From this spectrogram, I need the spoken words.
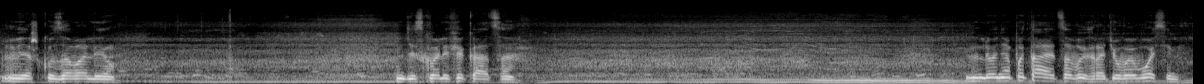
Вешку завалил дисквалификация. Леня пытается выиграть УВ-8.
